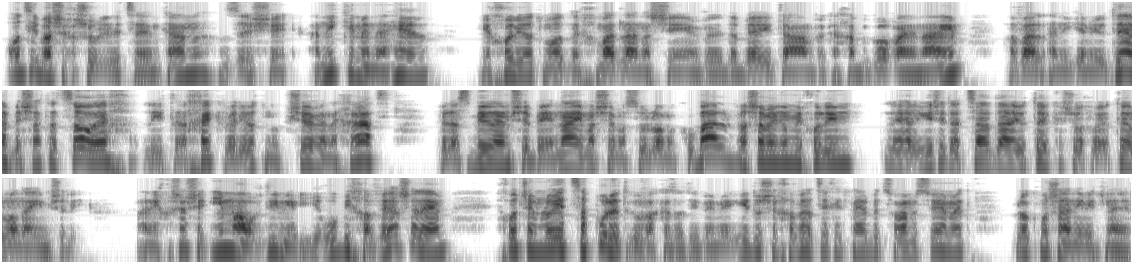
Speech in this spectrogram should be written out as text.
עוד סיבה שחשוב לי לציין כאן זה שאני כמנהל יכול להיות מאוד נחמד לאנשים ולדבר איתם וככה בגובה העיניים, אבל אני גם יודע בשעת הצורך להתרחק ולהיות נוקשה ונחרץ ולהסביר להם שבעיניי מה שהם עשו לא מקובל ועכשיו הם גם יכולים להרגיש את הצד היותר קשוח ויותר לא נעים שלי. אני חושב שאם העובדים יראו בי חבר שלהם, יכול להיות שהם לא יצפו לתגובה כזאת והם יגידו שחבר צריך להתנהל בצורה מסוימת לא כמו שאני מתנהל.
